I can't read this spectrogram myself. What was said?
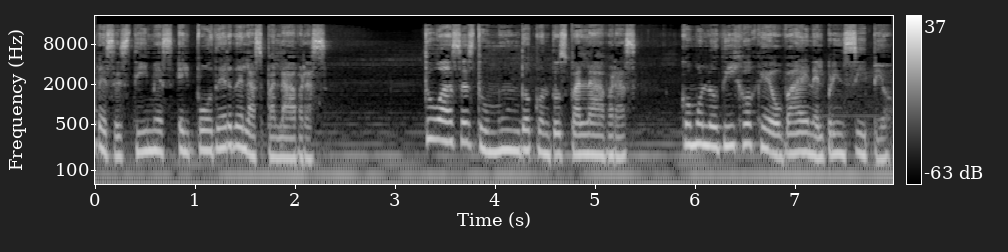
Desestimes el poder de las palabras. Tú haces tu mundo con tus palabras, como lo dijo Jehová en el principio.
